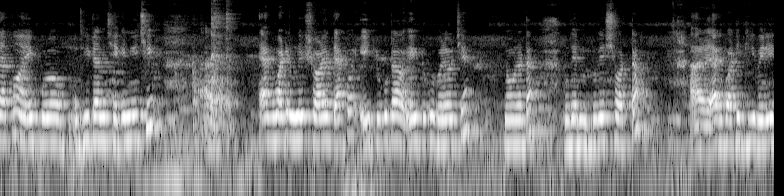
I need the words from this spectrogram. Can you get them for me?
দেখো, আমি পুরো ঘিটা আমি ছেঁকে নিয়েছি। আর এক বাটি দুধের সরে দেখো, এইটুকুটা, এইটুকু বেরোচ্ছে নোংরাটা, দুধের দুধের সরটা। আর এক বাটি ঘি বেরিয়ে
